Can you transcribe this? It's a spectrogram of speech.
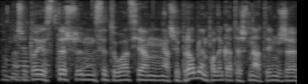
To znaczy, to jest też mm, sytuacja, znaczy problem polega też na tym, że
